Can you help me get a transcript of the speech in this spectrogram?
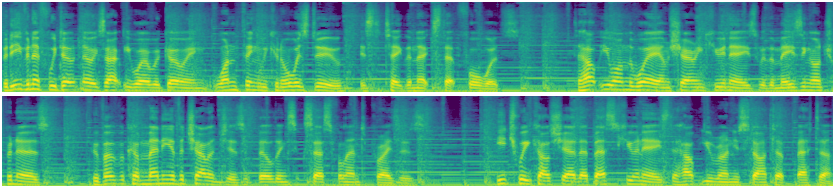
But even if we don't know exactly where we're going, one thing we can always do is to take the next step forwards. To help you on the way, I'm sharing Q&As with amazing entrepreneurs who've overcome many of the challenges of building successful enterprises. Each week I'll share their best Q&As to help you run your startup better.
